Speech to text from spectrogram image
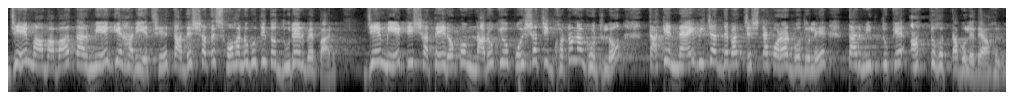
যে মা বাবা তার মেয়েকে হারিয়েছে, তাদের সাথে সহানুভূতি তো দূরের ব্যাপার। যে মেয়েটির সাথে এরকম নারকীয় পৈশাচিক ঘটনা ঘটল, তাকে ন্যায় বিচার দেবার চেষ্টা করার বদলে তার মৃত্যুকে আত্মহত্যা বলে দেওয়া হলো।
